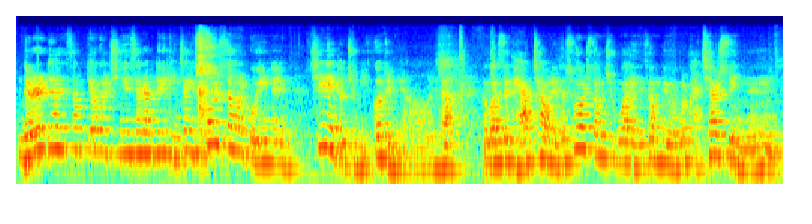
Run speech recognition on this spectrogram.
nerd한 성격을 지닌 사람들이 굉장히 수월성을 보이는 실례도 좀 있거든요. 그래서 그것을 대학 차원에서 수월성 추구와 인성 교육을 같이 할 수 있는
